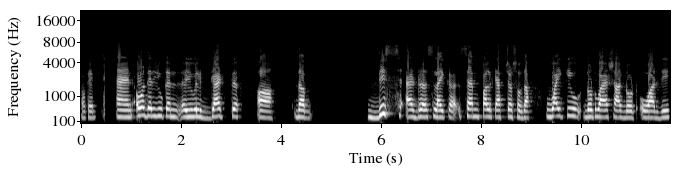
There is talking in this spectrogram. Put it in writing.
okay? And over there you can you will get uh, the this address like uh, sample captures of the wiki.wireshark.org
